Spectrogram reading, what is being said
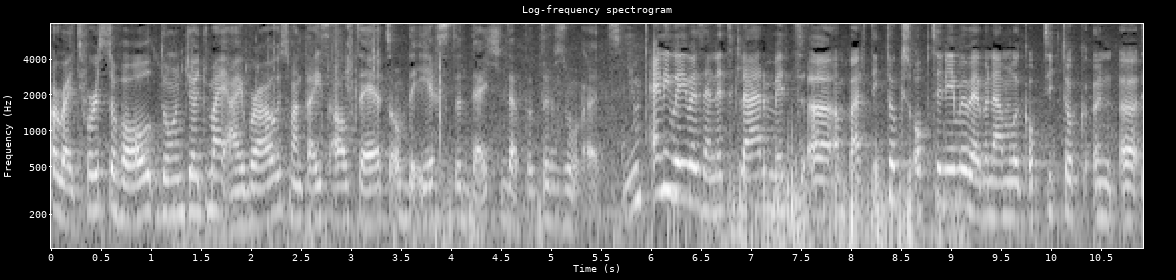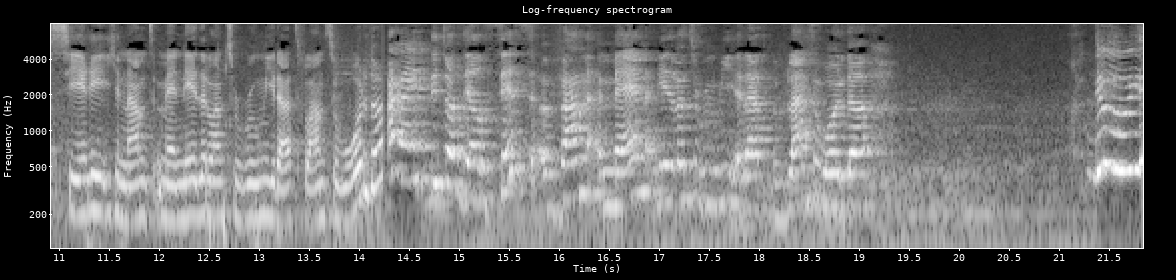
Alright, first of all, don't judge my eyebrows, want dat is altijd op de eerste dag dat het er zo uitziet. Anyway, we zijn net klaar met uh, een paar TikToks op te nemen. We hebben namelijk op TikTok een uh, serie genaamd Mijn Nederlandse Roomie Raadt Vlaamse Woorden. Alright, dit was deel 6 van mijn Nederlandse Roomie Raadt Vlaamse Woorden. Doei!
